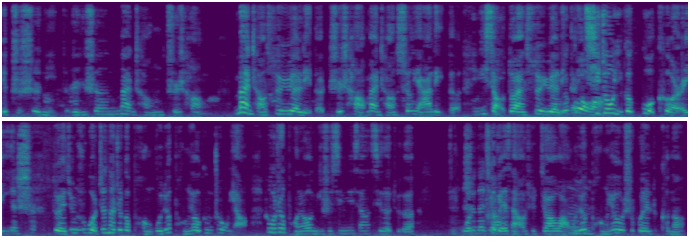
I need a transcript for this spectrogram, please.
也只是你的人生漫长职场。漫长岁月里的职场，漫长生涯里的一小段岁月里的其中一个过客而已也。是，对，就如果真的这个朋，我觉得朋友更重要。如果这个朋友你是惺惺相惜的，觉得嗯我特别想要去交往，我觉得嗯朋友是会可能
